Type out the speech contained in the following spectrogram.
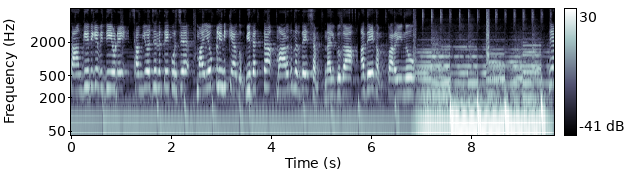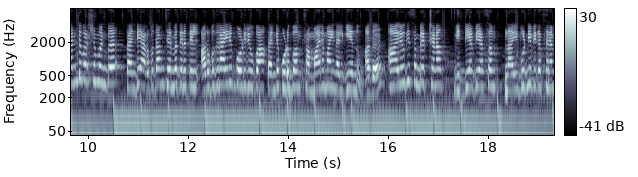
സാങ്കേതിക വിദ്യയുടെ സംയോജനത്തെക്കുറിച്ച് മയോ ക്ലിനിക്കാകും വിദഗ്ധ മാർഗനിർദ്ദേശം നൽകുക. അദ്ദേഹം പറയുന്നു. വർഷം മുൻപ് തന്റെ അറുപതാം ജന്മദിനത്തിൽ അറുപതിനായിരം കോടി രൂപ തന്റെ കുടുംബം സമ്മാനമായി നൽകിയെന്നും അത് ആരോഗ്യ സംരക്ഷണം വിദ്യാഭ്യാസം നൈപുണ്യ വികസനം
